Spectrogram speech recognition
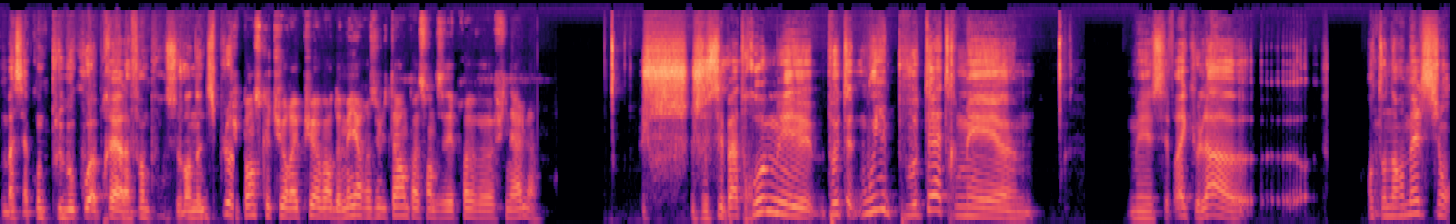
bah, ça compte plus beaucoup après à la fin pour recevoir notre diplôme. Tu penses que tu aurais pu avoir de meilleurs résultats en passant des épreuves euh, finales? Je sais pas trop, mais peut-être, oui, peut-être, mais, euh, mais c'est vrai que là, euh, en temps normal, si on,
